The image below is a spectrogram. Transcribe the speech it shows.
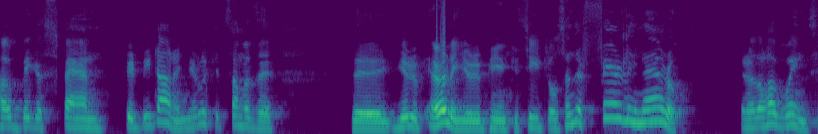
how big a span could be done. And you look at some of the, the Europe, early European cathedrals, and they're fairly narrow. You know, they'll have wings.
